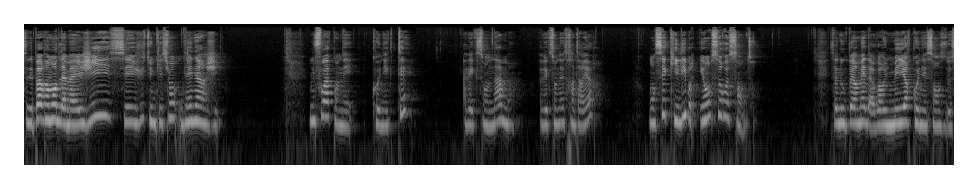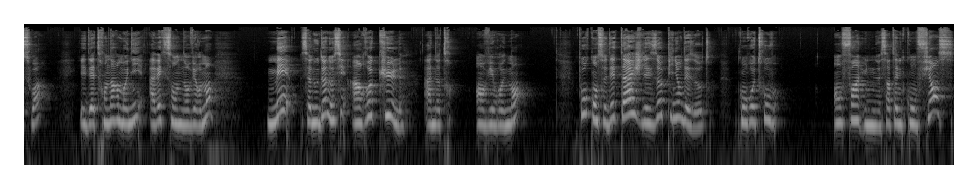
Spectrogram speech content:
Ce n'est pas vraiment de la magie, c'est juste une question d'énergie. Une fois qu'on est connecté avec son âme, avec son être intérieur, on s'équilibre et on se recentre. Ça nous permet d'avoir une meilleure connaissance de soi et d'être en harmonie avec son environnement, mais ça nous donne aussi un recul à notre environnement pour qu'on se détache des opinions des autres, qu'on retrouve enfin une certaine confiance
